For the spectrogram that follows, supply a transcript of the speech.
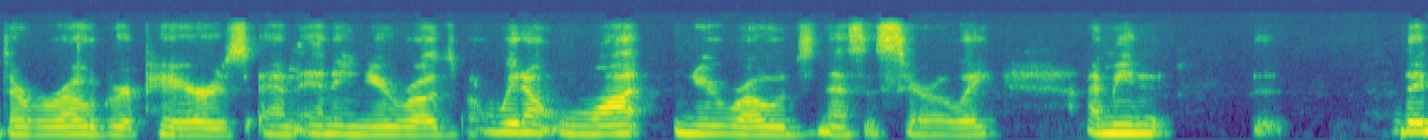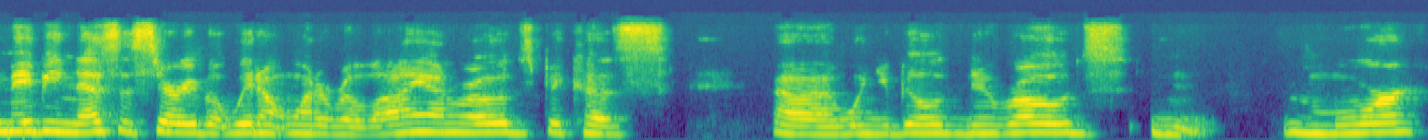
the road repairs and any new roads, but we don't want new roads necessarily. I mean, they may be necessary, but we don't want to rely on roads because uh, when you build new roads, more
